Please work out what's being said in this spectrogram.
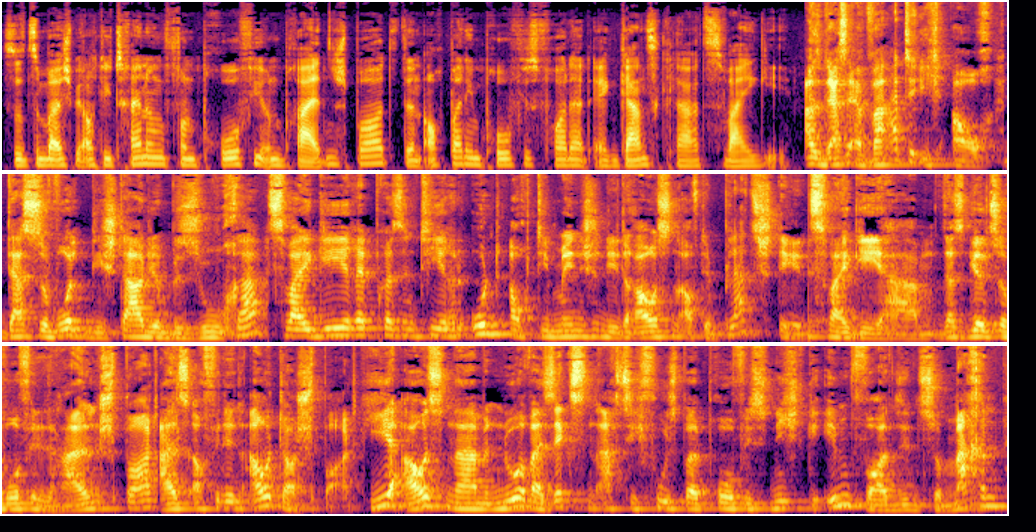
So zum Beispiel auch die Trennung von Profi- und Breitensport, denn auch bei den Profis fordert er ganz klar 2G. Also das erwarte ich auch, dass sowohl die Stadionbesucher 2G repräsentieren und auch die Menschen, die draußen auf dem Platz stehen, 2G haben. Das gilt sowohl für den Hallensport als auch für den Outdoorsport. Hier Ausnahmen nur, weil 86 Fußballprofis nicht geimpft worden sind, zu machen,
